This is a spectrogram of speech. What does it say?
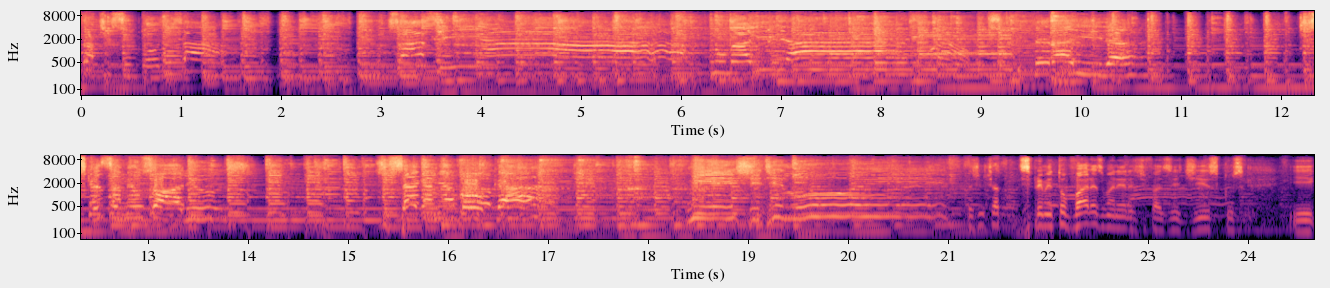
pra te sintonizar. Sozinha numa ilha, soliteira ilha. Descansa meus olhos, sossega minha boca me enche de luz. Gente já experimentou várias maneiras de fazer discos e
